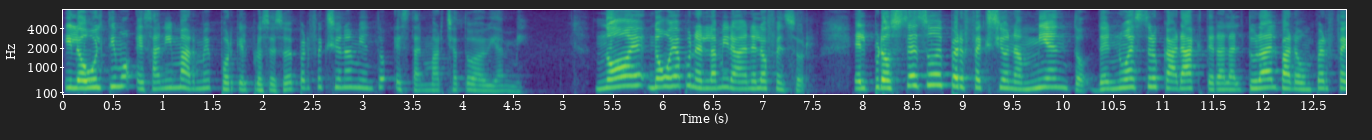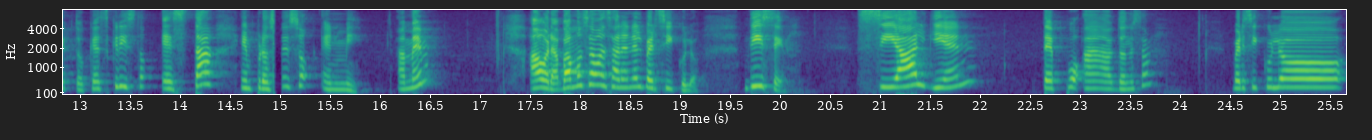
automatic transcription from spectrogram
Y lo último es animarme porque el proceso de perfeccionamiento está en marcha todavía en mí. No, no voy a poner la mirada en el ofensor. El proceso de perfeccionamiento de nuestro carácter a la altura del varón perfecto que es Cristo está en proceso en mí. Amén. Ahora, vamos a avanzar en el versículo. Dice, si alguien Ah, ¿Dónde está? Versículo.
